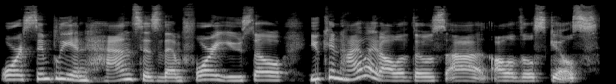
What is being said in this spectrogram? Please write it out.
or simply enhances them for you. So you can highlight all of those uh, all of those skills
